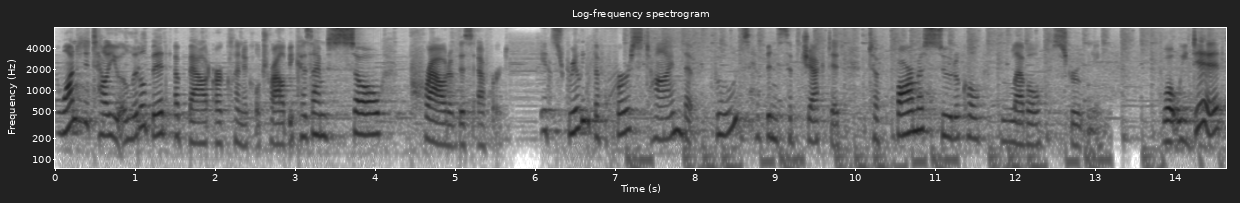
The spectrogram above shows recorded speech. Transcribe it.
I wanted to tell you a little bit about our clinical trial because I'm so proud of this effort. It's really the first time that foods have been subjected to pharmaceutical level scrutiny. What we did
